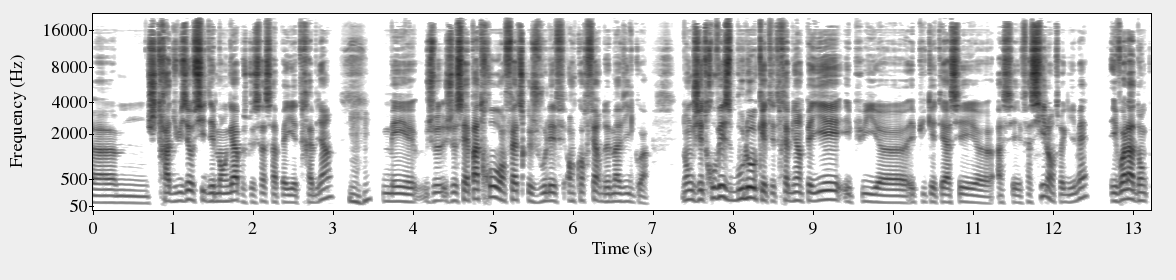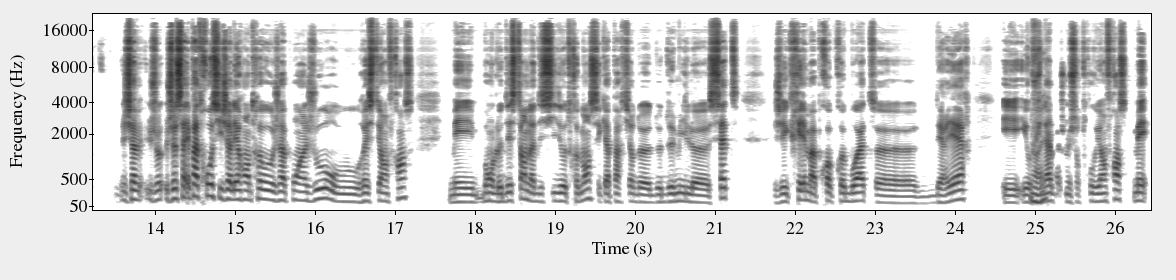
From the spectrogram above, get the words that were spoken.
Hem, je traduisais aussi des mangas parce que ça, ça payait très bien, Mmh mh. mais je je savais pas trop en fait ce que je voulais encore faire de ma vie, quoi. Donc j'ai trouvé ce boulot qui était très bien payé et puis, heu et puis qui était assez, heu, assez «facile» entre guillemets et voilà donc je je savais pas trop si j'allais rentrer au Japon un jour ou rester en France, mais bon, le destin en a décidé autrement. C'est qu'à partir de de 2007, j'ai créé ma propre boîte, derrière et et au Ouais. final, bah, je me suis retrouvé en France. Mais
